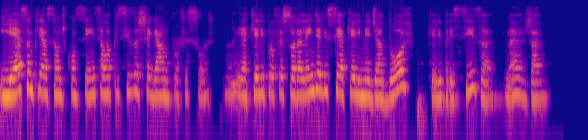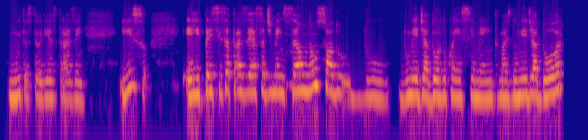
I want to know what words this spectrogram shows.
E essa ampliação de consciência, ela precisa chegar no professor. Né? E aquele professor, além de ele ser aquele mediador que ele precisa, né? Já muitas teorias trazem isso, ele precisa trazer essa dimensão não só do, do, do mediador do conhecimento, mas do mediador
